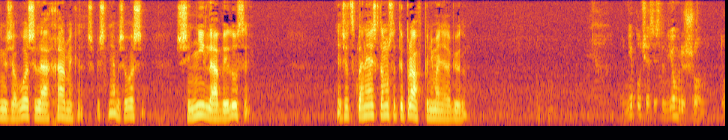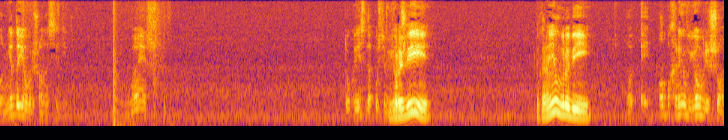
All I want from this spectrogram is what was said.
אם בשבוע שלאחר מכן, שבשנייה בשבוע ש- שני לאבילוסה. Я что-то склоняюсь к тому, что ты прав в понимании Рабиуда. Но не получается, если в Йом решен, то он не до Йом решена сидит. Понимаешь? Только если, допустим, В Йом Равии. Похоронил в Равии. Э, Он похоронил в Йом решен.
